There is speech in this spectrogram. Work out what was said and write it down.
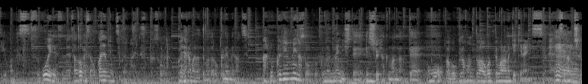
ていう本です。えすごいですね。坂口さんお金持ちじゃないです。かそう。カメラマンになってまだ6年目なんですよ。あ六年目なのそう6年目にして月収100万なんで、お。おまあ、僕が本当はおごってもらわなきゃいけないんですよね、ええ。坂口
